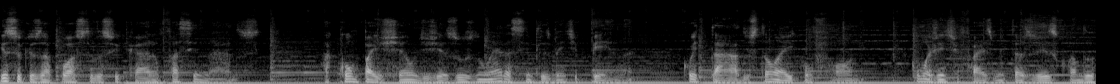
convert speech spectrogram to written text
Isso que os apóstolos ficaram fascinados. A compaixão de Jesus não era simplesmente pena. Coitados, estão aí com fome. Como a gente faz muitas vezes quando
